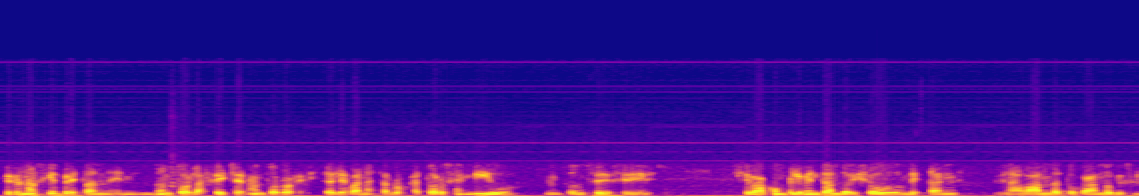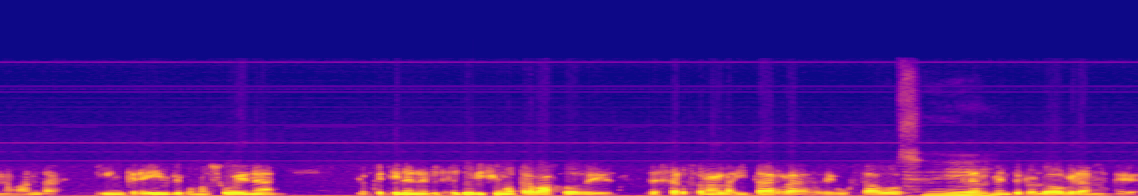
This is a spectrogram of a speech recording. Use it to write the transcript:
pero no siempre están, en, no en todas las fechas, no en todos los recitales van a estar los 14 en vivo, entonces eh, se va complementando. Hay shows donde están la banda tocando, que es una banda increíble como suena, los que tienen el, durísimo trabajo de, hacer sonar las guitarras de Gustavo realmente lo logran. Eh,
